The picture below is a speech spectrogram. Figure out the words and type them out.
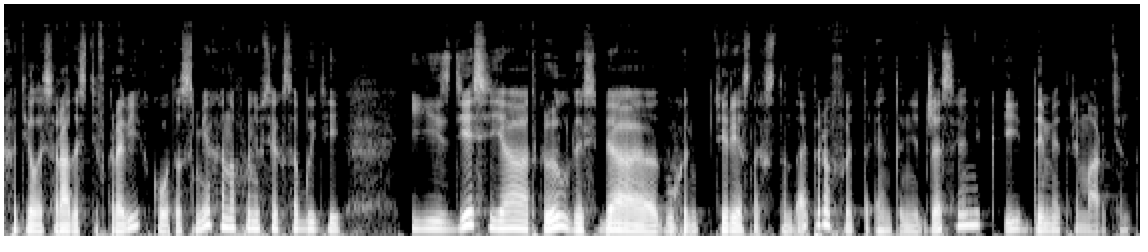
хотелось радости в крови, какого-то смеха на фоне всех событий. И здесь я открыл для себя двух интересных стендаперов. Это Энтони Джессельник и Деметри Мартин. Э,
